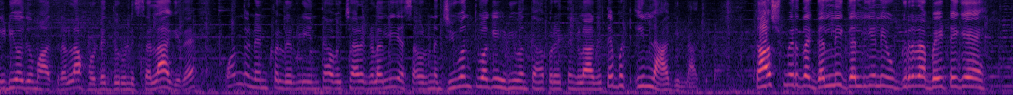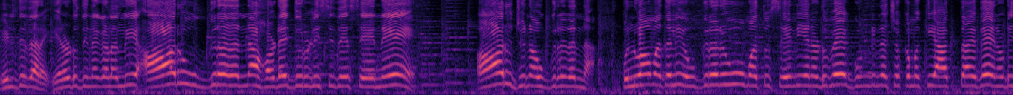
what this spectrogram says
ಹಿಡಿಯೋದು ಮಾತ್ರ ಅಲ್ಲ ಹೊಡೆದುರುಳಿಸಲಾಗಿದೆ. ಒಂದು ನೆನಪಲ್ಲಿರಲಿ, ಇಂತಹ ವಿಚಾರಗಳಲ್ಲಿ ಎಸ್ ಅವ್ರನ್ನ ಜೀವಂತವಾಗಿ ಹಿಡಿಯುವಂತಹ ಪ್ರಯತ್ನಗಳಾಗುತ್ತೆ, ಬಟ್ ಇಲ್ಲ, ಆಗಿಲ್ಲ ಅದು. ಕಾಶ್ಮೀರದ ಗಲ್ಲಿ ಗಲ್ಲಿಯಲ್ಲಿ ಉಗ್ರರ ಬೇಟೆಗೆ ಇಳಿದಿದ್ದಾರೆ. ಎರಡು ದಿನಗಳಲ್ಲಿ ಆರು ಉಗ್ರರನ್ನ ಹೊಡೆದುರುಳಿಸಿದೆ ಸೇನೆ. ಆರು ಜನ ಉಗ್ರರನ್ನ. ಪುಲ್ವಾಮಾದಲ್ಲಿ ಉಗ್ರರು ಮತ್ತು ಸೇನೆಯ ನಡುವೆ ಗುಂಡಿನ ಚಕಮಕಿ ಆಗ್ತಾ ಇದೆ. ನೋಡಿ,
